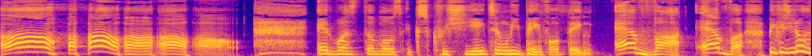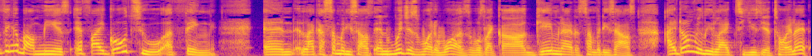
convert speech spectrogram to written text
oh, oh, oh, oh, oh. It was the most excruciatingly painful thing ever, ever. Because you know, the thing about me is if I go to a thing and like at somebody's house, and which is what it was, it was like a game night at somebody's house. I don't really like to use your toilet.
